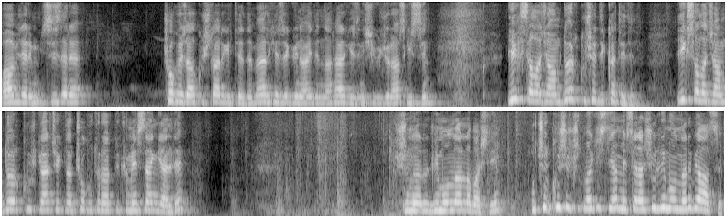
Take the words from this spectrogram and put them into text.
Abilerim sizlere çok özel kuşlar getirdim. Herkese günaydınlar. Herkesin işi gücü rast gitsin. İlk salacağım dört kuşa dikkat edin. İlk salacağım dört kuş gerçekten çok oturaklı kümesten geldi. Şunları limonlarla başlayayım. Uçur, kuş uçurtmak isteyen mesela şu limonları bir alsın.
